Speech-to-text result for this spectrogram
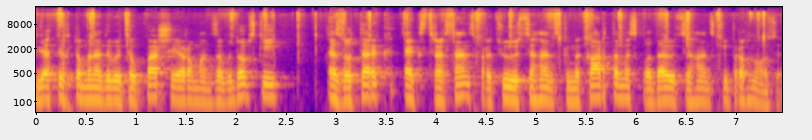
Для тих, хто мене дивиться вперше, я Роман Заводовський, езотерик, екстрасенс, працюю з циганськими картами, складаю циганські прогнози.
